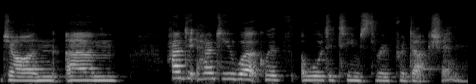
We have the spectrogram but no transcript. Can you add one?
John. Um, how do how do you work with awarded teams through production?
